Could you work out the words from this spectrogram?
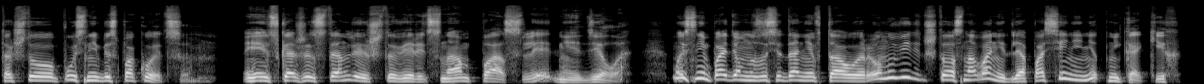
Так что пусть не беспокоится. И скажи Стэнли, что верить с нам — последнее дело. Мы с ним пойдем на заседание в Тауэр, и он увидит, что оснований для опасений нет никаких.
